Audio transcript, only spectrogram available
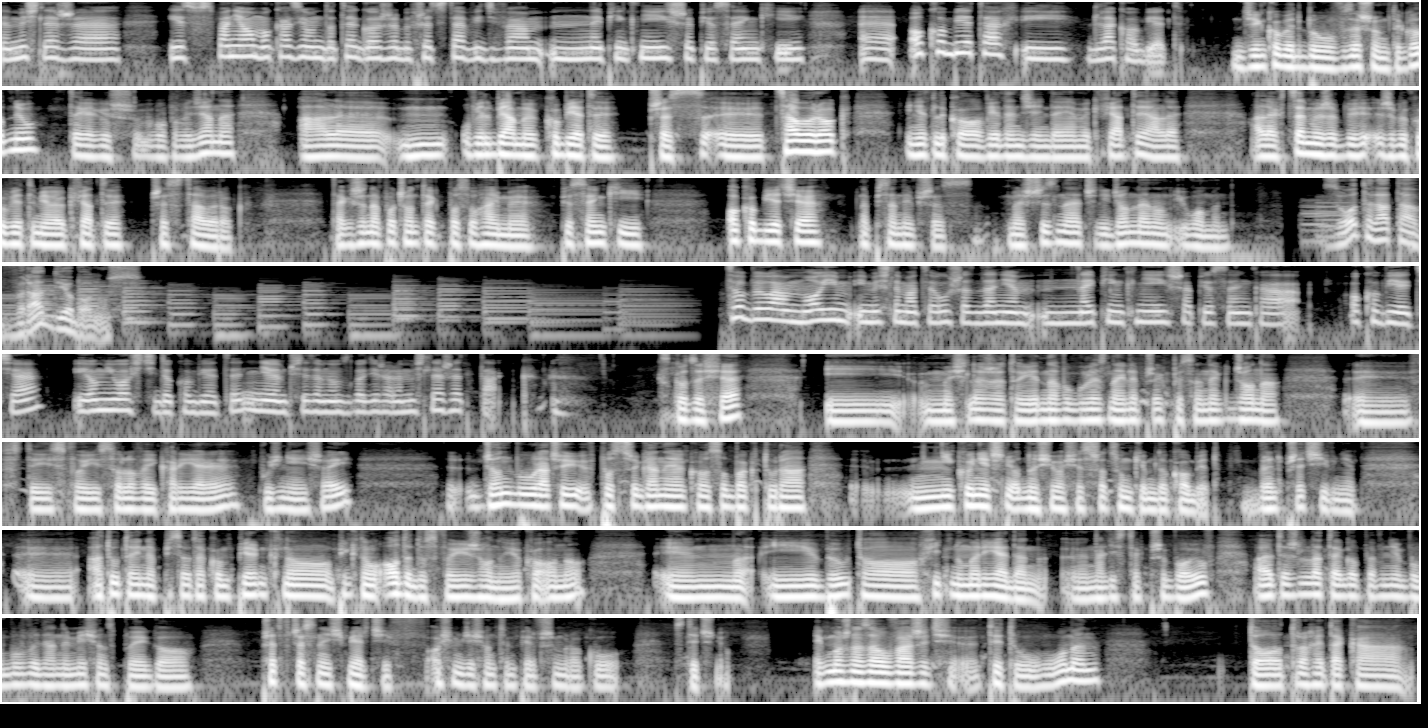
myślę, że jest wspaniałą okazją do tego, żeby przedstawić Wam mm, najpiękniejsze piosenki e, o kobietach i dla kobiet. Dzień Kobiet był w zeszłym tygodniu, tak jak już było powiedziane, ale mm, uwielbiamy kobiety przez y, cały rok i nie tylko w jeden dzień dajemy kwiaty, ale, ale chcemy, żeby, żeby kobiety miały kwiaty przez cały rok. Także na początek posłuchajmy piosenki o kobiecie napisanej przez mężczyznę, czyli John Lennon i Woman. Złote lata w Radio Bonus. To była moim i myślę Mateusza zdaniem najpiękniejsza piosenka o kobiecie i o miłości do kobiety. Nie wiem, czy się ze mną zgodzisz, ale myślę, że tak. Zgodzę się i myślę, że to jedna w ogóle z najlepszych piosenek Johna y, z tej swojej solowej kariery późniejszej. John był raczej postrzegany jako osoba, która y, niekoniecznie odnosiła się z szacunkiem do kobiet, wręcz przeciwnie. Y, A tutaj napisał taką piękną, piękną odę do swojej żony, Yoko Ono. I był to hit numer jeden y, na listach przebojów, ale też dlatego pewnie, bo był wydany miesiąc po jego przedwczesnej śmierci w 1981 roku w styczniu. Jak można zauważyć, tytuł Woman to trochę taka,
